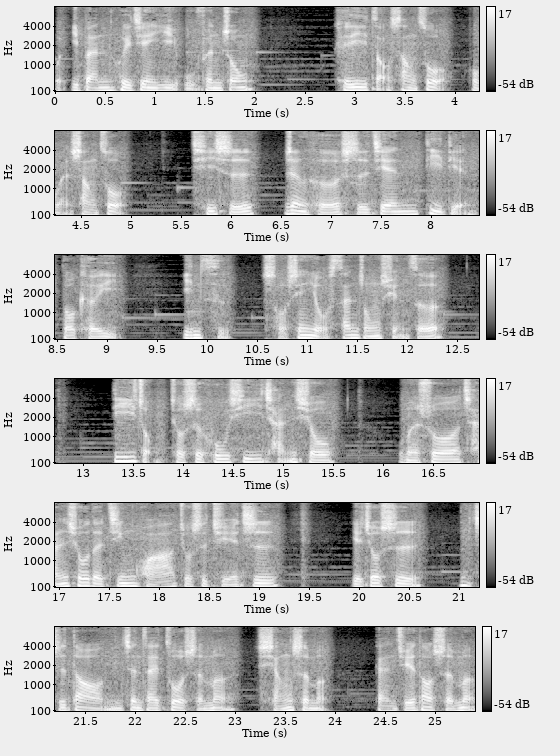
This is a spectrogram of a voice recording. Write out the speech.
我一般会建议五分钟，可以早上做或晚上做。其实任何时间、地点都可以。因此，首先有三种选择。第一种就是呼吸禅修。我们说禅修的精华就是觉知，也就是你知道你正在做什么、想什么。感觉到什么？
